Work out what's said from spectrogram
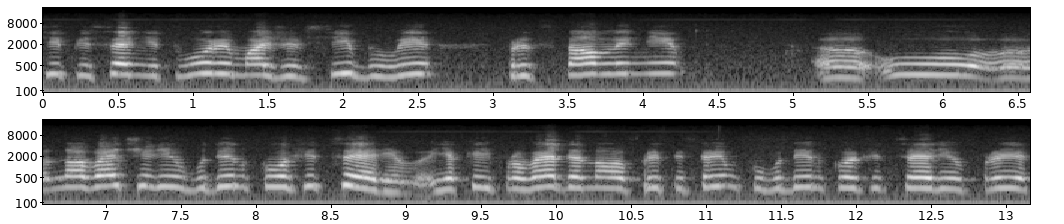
ці пісенні твори майже всі були представлені е, у, е, на вечорі в будинку офіцерів, який проведено при підтримку будинку офіцерів, при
